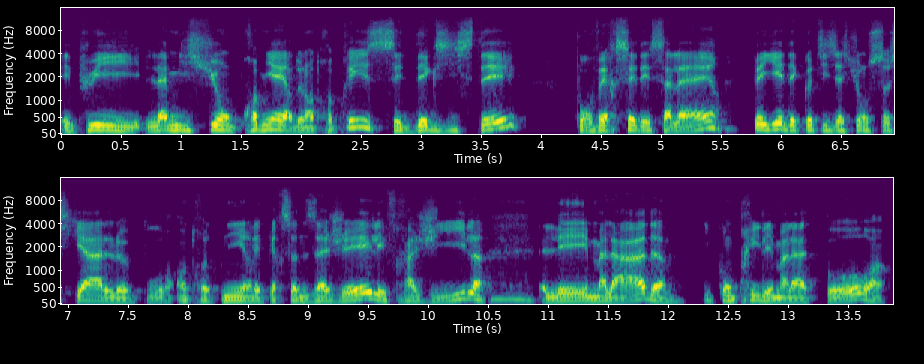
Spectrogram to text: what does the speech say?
Et puis, la mission première de l'entreprise, c'est d'exister pour verser des salaires, payer des cotisations sociales pour entretenir les personnes âgées, les fragiles, les malades, y compris les malades pauvres.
